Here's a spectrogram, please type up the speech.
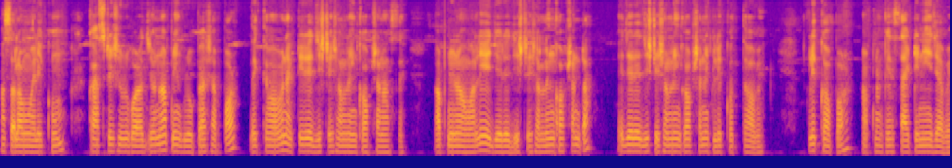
আসসালামু আলাইকুম। কাজটি শুরু করার জন্য আপনি গ্রুপে আসার পর দেখতে পাবেন একটি রেজিস্ট্রেশন লিঙ্ক অপশান আছে। আপনি নর্মালি এই যে রেজিস্ট্রেশন লিঙ্ক অপশানটা এই যে রেজিস্ট্রেশন লিঙ্ক অপশানে ক্লিক করতে হবে। ক্লিক করার পর আপনাকে সাইটে নিয়ে যাবে।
